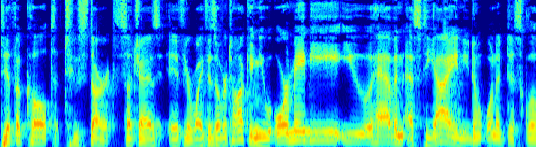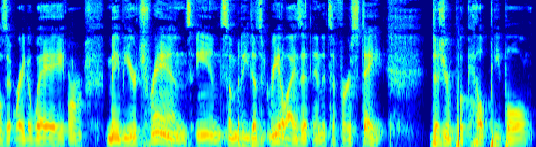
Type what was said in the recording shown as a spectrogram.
difficult to start, such as if your wife is over talking you, or maybe you have an STI and you don't want to disclose it right away, or maybe you're trans and somebody doesn't realize it and it's a first date. Does your book help people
